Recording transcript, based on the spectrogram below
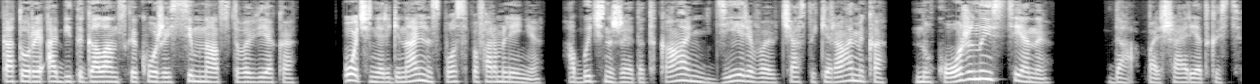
которые обиты голландской кожей XVII века. Очень оригинальный способ оформления. Обычно же это ткань, дерево, часто керамика, но кожаные стены — да, большая редкость.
